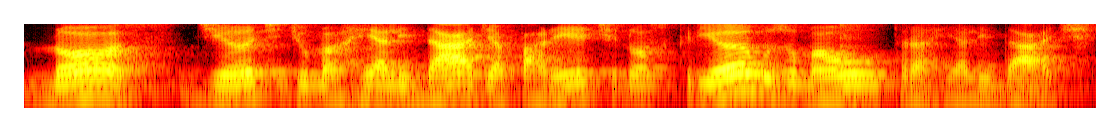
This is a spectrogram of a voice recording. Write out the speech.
nós, diante de uma realidade aparente, nós criamos uma outra realidade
